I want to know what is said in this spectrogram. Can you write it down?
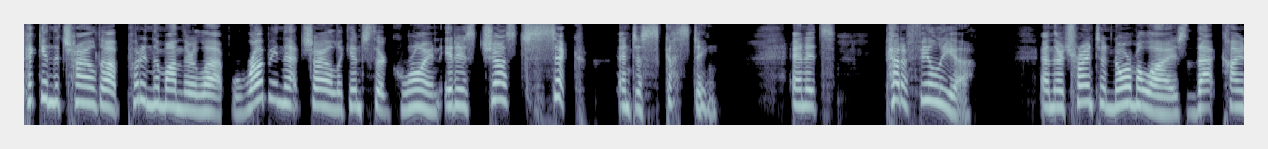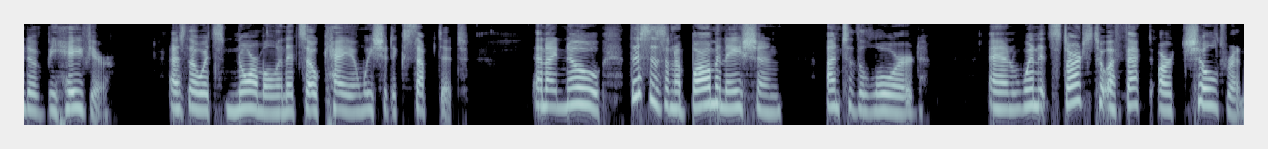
picking the child up, putting them on their lap, rubbing that child against their groin. It is just sick and disgusting. And it's pedophilia. And they're trying to normalize that kind of behavior as though it's normal and it's okay and we should accept it. And I know this is an abomination unto the Lord. And when it starts to affect our children,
